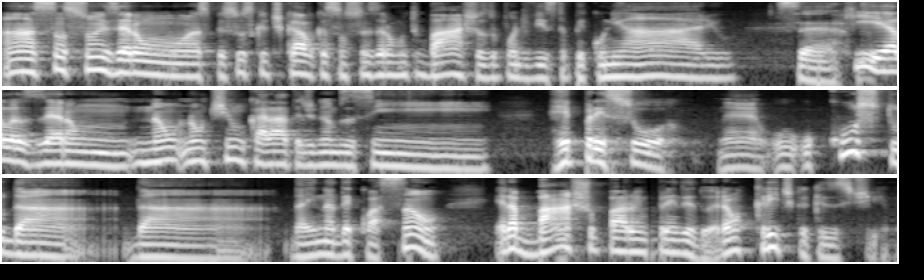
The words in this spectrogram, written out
As sanções eram, as pessoas criticavam que as sanções eram muito baixas do ponto de vista pecuniário, Certo. que elas eram não, não tinham um caráter, digamos assim, repressor. Né? O, o custo da, da, da inadequação era baixo para o empreendedor, era uma crítica que existia.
